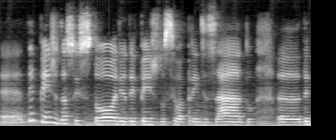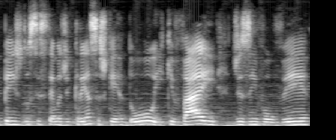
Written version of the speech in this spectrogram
é, depende da sua história, depende do seu aprendizado, uh, depende do sistema de crenças que herdou e que vai desenvolver,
